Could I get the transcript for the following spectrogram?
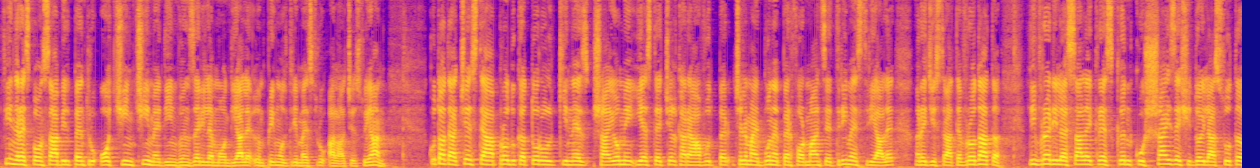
fiind responsabil pentru o cincime din vânzările mondiale în primul trimestru al acestui an. Cu toate acestea, producătorul chinez Xiaomi este cel care a avut per- cele mai bune performanțe trimestriale înregistrate vreodată, livrările sale crescând cu 62%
